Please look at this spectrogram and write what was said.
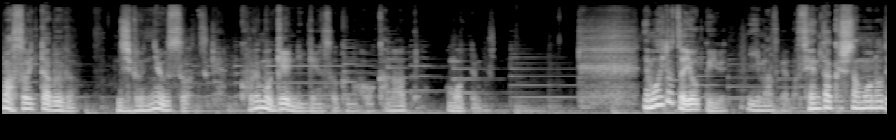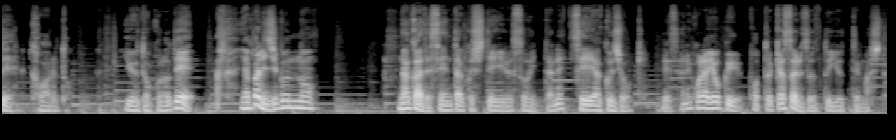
まあ、そういった部分、自分に嘘をつける。これも原理原則の方かなと思ってます。で、もう一つはよく言いますけど、選択したもので変わるというところで、やっぱり自分の中で選択しているそういったね、制約条件ですよね。これはよく、ポッドキャストでずっと言ってました。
